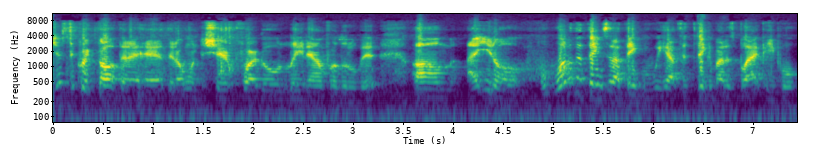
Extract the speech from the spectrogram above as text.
just a quick thought that I had that I wanted to share before I go lay down for a little bit. Um, I, you know, one of the things that I think we have to think about as black people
